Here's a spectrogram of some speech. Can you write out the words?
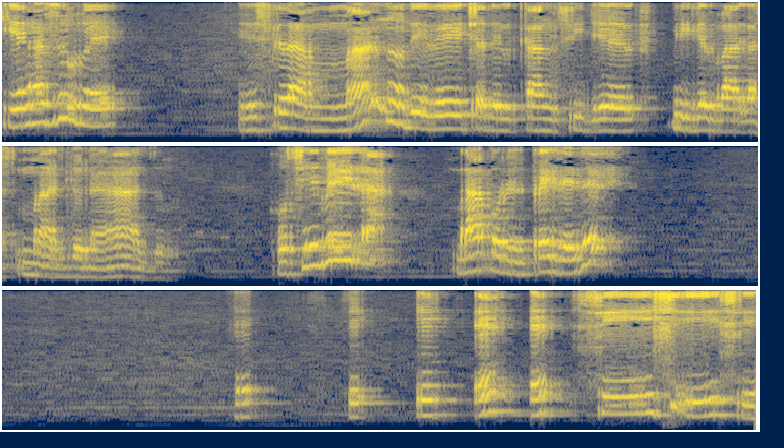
quien a su vez es la mano derecha del canciller Miguel Vargas Maldonado. José Vera va por el PRD. Eh, eh, eh, eh, eh, sí, sí, sí,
